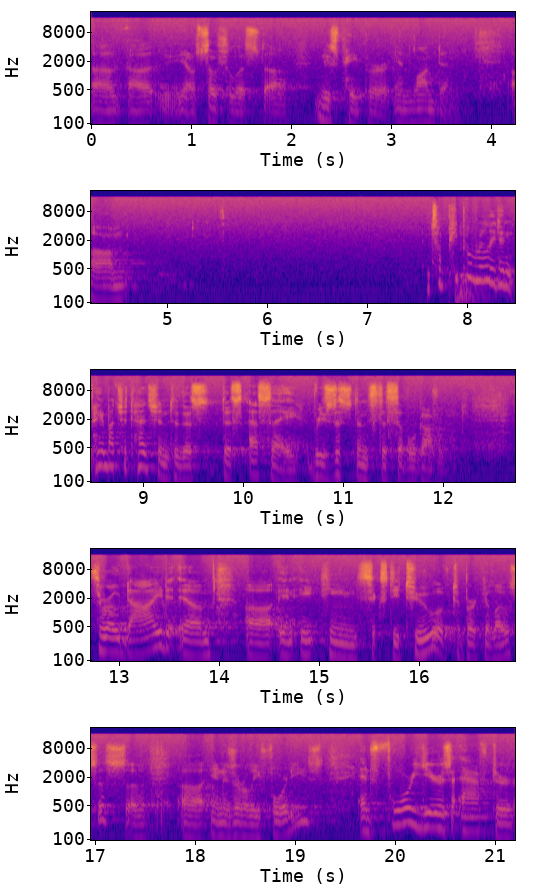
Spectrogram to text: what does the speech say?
uh, you know, socialist newspaper in London. Um, and so people really didn't pay much attention to this, this essay, Resistance to Civil Government. Thoreau died um, uh, in 1862 of tuberculosis uh, uh, in his early 40s. And four years after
